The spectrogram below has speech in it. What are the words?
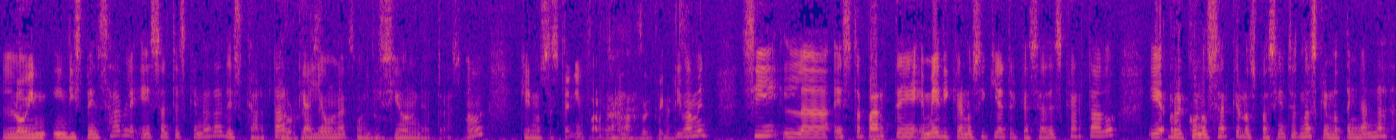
lo indispensable es antes que nada descartar que haya una condición de atrás, ¿no? Que nos estén infartando. efectivamente. Si la, esta parte médica, no psiquiátrica, se ha descartado, eh, reconocer que los pacientes no es que no tengan nada,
